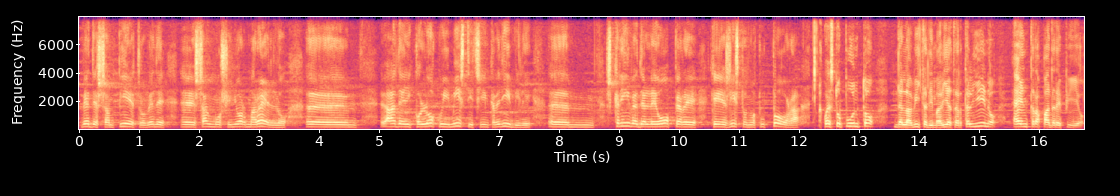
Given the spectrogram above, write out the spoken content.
vede San Pietro, vede eh, San Monsignor Marello, eh, ha dei colloqui mistici incredibili, ehm, scrive delle opere che esistono tuttora. A questo punto nella vita di Maria Tartaglino entra Padre Pio.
